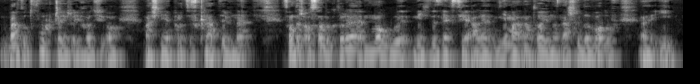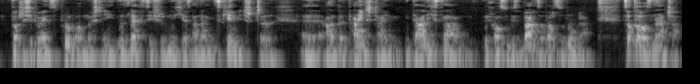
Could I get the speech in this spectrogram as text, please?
bardzo twórcze, jeżeli chodzi o właśnie proces kreatywny. Są też osoby, które mogły mieć dysleksję, ale nie ma na to jednoznacznych dowodów e, i toczy się pewien spór odnośnie ich dyslekcji. Wśród nich jest Adam Mickiewicz czy e, Albert Einstein. I ta lista tych osób jest bardzo, bardzo długa. Co to oznacza?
